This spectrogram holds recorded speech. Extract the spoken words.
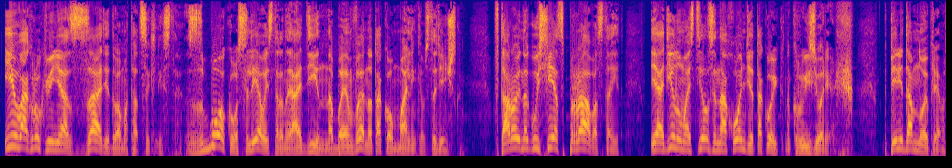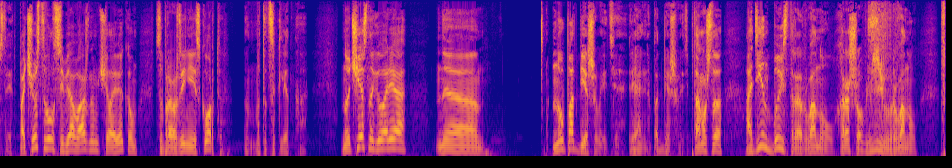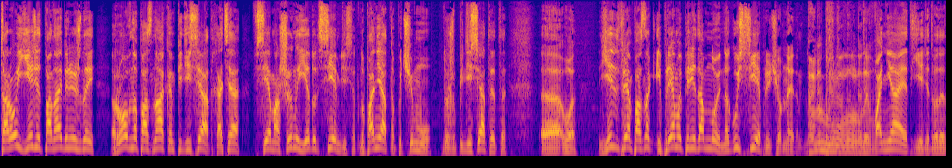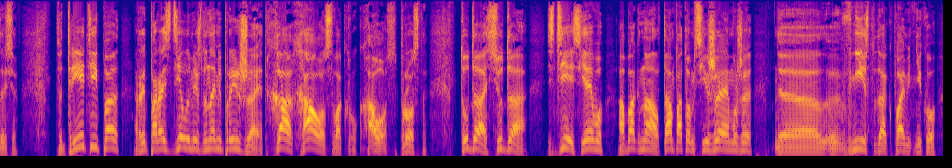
И вокруг меня сзади два мотоциклиста. Сбоку, с левой стороны, один на БМВ, но таком маленьком, студенческом. Второй на гусе справа стоит. И один умостился на Хонде такой, на круизере. Передо мной прямо стоит. Почувствовал себя важным человеком в сопровождении эскорта мотоциклетного. Но, честно говоря, э, Ну, подбешиваете, реально подбешиваете. Потому что один быстро рванул, хорошо, рванул. Второй едет по набережной ровно по знакам 50, хотя все машины едут 70. Ну, понятно, почему. Что 50 это... Э, вот. Едет прямо по знаку, и прямо передо мной, на гусе причем на этом. Воняет, едет, вот это все. Третий по, по разделу между нами проезжает. Ха, хаос вокруг, хаос просто. Туда, сюда, здесь я его обогнал. Там потом съезжаем уже э, вниз туда, к памятнику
